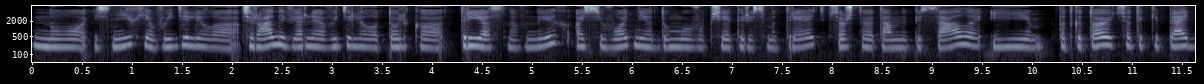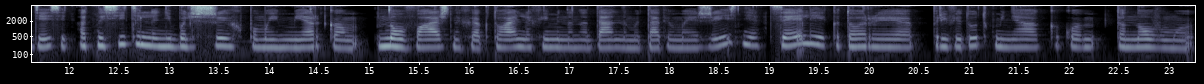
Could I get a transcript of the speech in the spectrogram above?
но из них я выделила... Вчера, наверное, я выделила только три основных, а сегодня я думаю вообще пересмотреть все, что я там написала, и подготовить все таки 5-10 относительно небольших по моим меркам, но важных и актуальных именно на данном этапе моей жизни целей, которые приведут к меня к какому-то новому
